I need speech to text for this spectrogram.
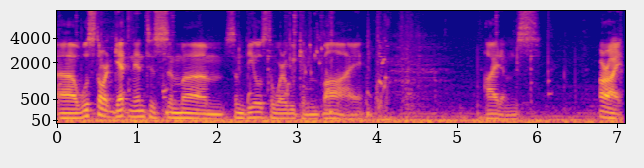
Uh, we'll start getting into some um, some deals to where we can buy items. All right.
